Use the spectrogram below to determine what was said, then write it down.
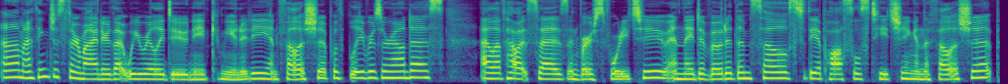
Um, I think just the reminder that we really do need community and fellowship with believers around us. I love how it says in verse 42 and they devoted themselves to the apostles' teaching and the fellowship.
